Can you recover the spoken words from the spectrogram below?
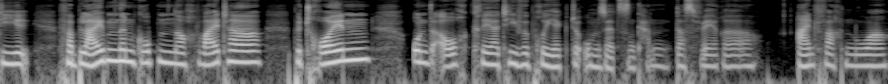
die verbleibenden Gruppen noch weiter betreuen und auch kreative Projekte umsetzen kann. Das wäre einfach nur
